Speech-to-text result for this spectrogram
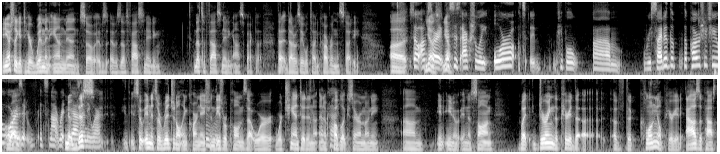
And you actually get to hear women and men. So it was, it was a fascinating, that's a fascinating aspect uh, that, that I was able to uncover in the study. Uh, so I'm yes, sorry, yeah. this is actually oral, uh, people um, recited the, the poetry to you, or right. is it, it's not written no, down this, anywhere? So in its original incarnation, mm-hmm. these were poems that were, were chanted in a, in okay. a public ceremony. Um, in, you know, in a song. But during the period the, uh, of the colonial period, as the past,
